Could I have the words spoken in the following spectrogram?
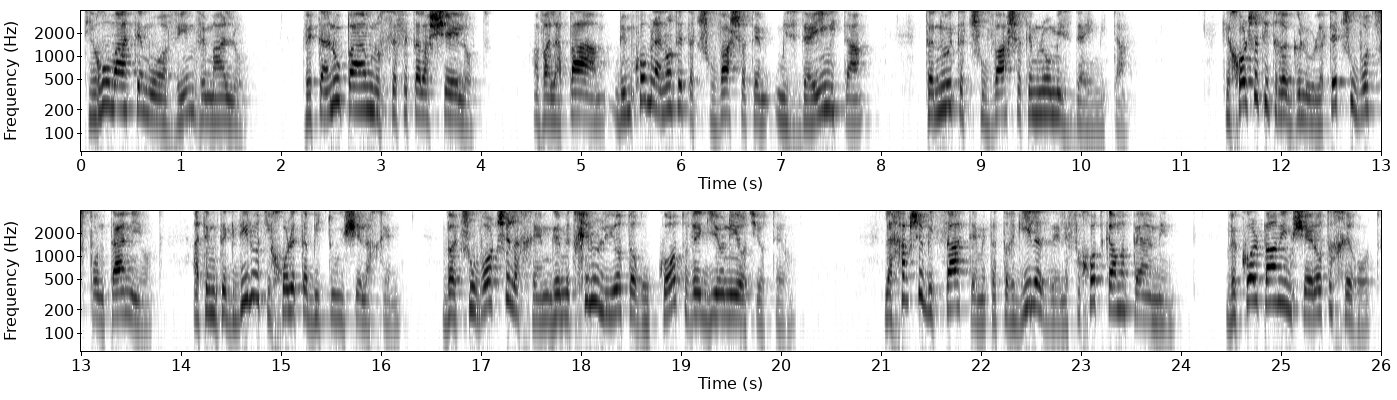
תראו מה אתם אוהבים ומה לא, ותענו פעם נוספת על השאלות. אבל הפעם, במקום לענות את התשובה שאתם מזדהים איתה, תענו את התשובה שאתם לא מזדהים איתה. ככל שתתרגלו לתת תשובות ספונטניות, אתם תגדילו את יכולת הביטוי שלכם, והתשובות שלכם גם יתחילו להיות ארוכות והגיוניות יותר. לאחר שביצעתם את התרגיל הזה לפחות כמה פעמים, וכל פעם עם שאלות אחרות,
